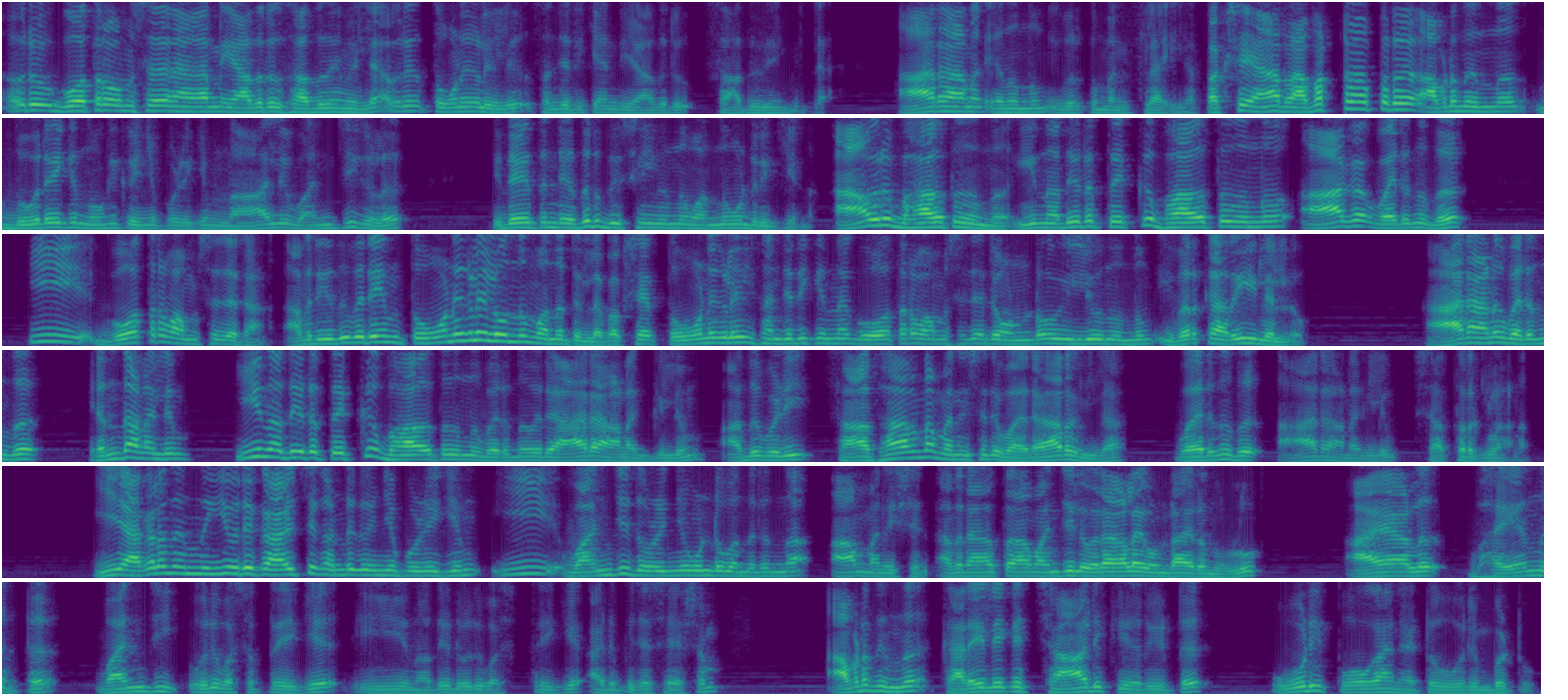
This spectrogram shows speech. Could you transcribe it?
ഒരു ഗോത്രവംശജനാകാൻ യാതൊരു സാധ്യതയുമില്ല. അവർ തോണികളിൽ സഞ്ചരിക്കാൻ യാതൊരു സാധ്യതയുമില്ല. ആരാണ് എന്നൊന്നും ഇവർക്ക് മനസ്സിലായില്ല. പക്ഷേ ആ റബ്ബർ ടാപ്പർ അവിടെ നിന്ന് ദൂരേക്ക് നോക്കിക്കഴിഞ്ഞപ്പോഴേക്കും നാല് വഞ്ചികൾ ഇദ്ദേഹത്തിന്റെ എതിർദിശയിൽ നിന്ന് വന്നുകൊണ്ടിരിക്കുകയാണ്. ആ ഒരു ഭാഗത്ത് നിന്ന് ഈ നദിയുടെ തെക്ക് ഭാഗത്ത് നിന്ന് ആകെ വരുന്നത് ഈ ഗോത്രവംശജരാണ് അവർ ഇതുവരെയും തോണികളിലൊന്നും വന്നിട്ടില്ല. പക്ഷേ തോണികളിൽ സഞ്ചരിക്കുന്ന ഗോത്രവംശജരുണ്ടോ ഇല്ലയോ എന്നൊന്നും ഇവർക്കറിയില്ലല്ലോ. ആരാണ് വരുന്നത്? എന്താണെങ്കിലും ഈ നദിയുടെ തെക്ക് ഭാഗത്ത് നിന്ന് വരുന്നവർ ആരാണെങ്കിലും അതുവഴി സാധാരണ മനുഷ്യർ വരാറില്ല. വരുന്നത് ആരാണെങ്കിലും ശത്രുക്കളാണ്. ഈ അകലെ നിന്ന് ഈ ഒരു കാഴ്ച കണ്ടു കഴിഞ്ഞപ്പോഴേക്കും ഈ വഞ്ചി തൊഴിഞ്ഞുകൊണ്ട് വന്നിരുന്ന ആ മനുഷ്യൻ അതിനകത്ത് ആ വഞ്ചിയിൽ ഒരാളെ ഉണ്ടായിരുന്നുള്ളൂ. അയാൾ ഭയന്നിട്ട് വഞ്ചി ഒരു വശത്തേക്ക് ഈ നദിയുടെ ഒരു വശത്തേക്ക് അടുപ്പിച്ച ശേഷം അവിടെ നിന്ന് കരയിലേക്ക് ചാടി കയറിയിട്ട് ഓടിപ്പോകാനായിട്ട് ഒരുമ്പെട്ടു.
